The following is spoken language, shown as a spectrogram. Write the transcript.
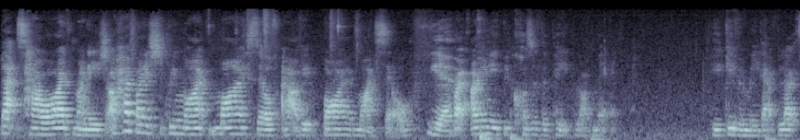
that's how I've managed. I have managed to bring my myself out of it by myself, Yeah. but only because of the people I've met who've given me that. Like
